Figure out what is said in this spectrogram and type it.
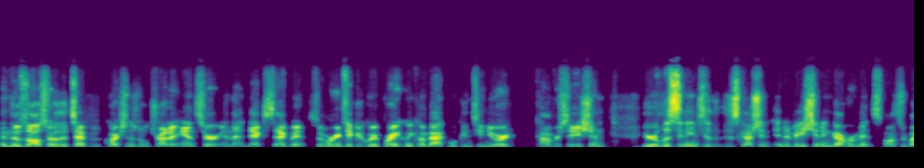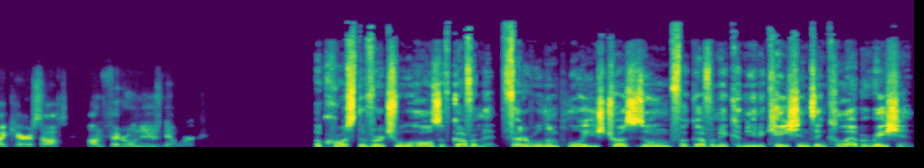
And those also are the type of questions we'll try to answer in that next segment. So we're going to take a quick break. When we come back, we'll continue our conversation. You're listening to the discussion Innovation in Government, sponsored by Carahsoft on Federal News Network. Across the virtual halls of government, federal employees trust Zoom for government communications and collaboration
